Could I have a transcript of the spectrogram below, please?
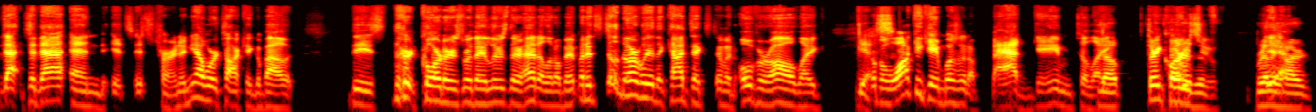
that to that end, it's it's turned. And yeah, we're talking about these third quarters where they lose their head a little bit, but it's still normally in the context of an overall like Yes. the Milwaukee game wasn't a bad game to like nope. Three quarters of really Yeah. hard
